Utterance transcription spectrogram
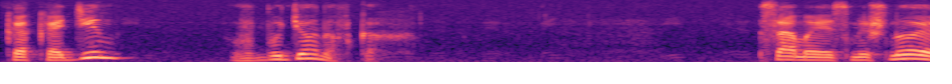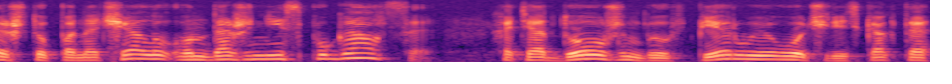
как один в будёновках. Самое смешное, что поначалу он даже не испугался, хотя должен был в первую очередь как-то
